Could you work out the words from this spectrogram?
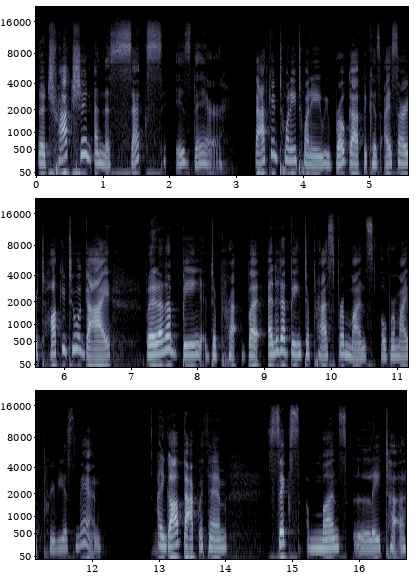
The attraction and the sex is there. Back in 2020, we broke up because I started talking to a guy, but ended up being depressed. But ended up being depressed for months over my previous man. I got back with him six months later.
